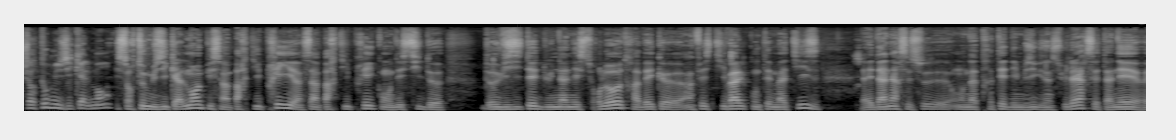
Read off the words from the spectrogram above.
Surtout musicalement. et surtout musicalement. Et puis c'est un parti pris, c'est un parti pris qu'on décide de, de visiter d'une année sur l'autre avec euh, un festival qu'on thématise. L'année dernière, ce- on a traité des musiques insulaires. Cette année, euh,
